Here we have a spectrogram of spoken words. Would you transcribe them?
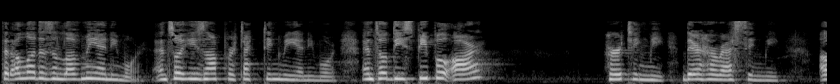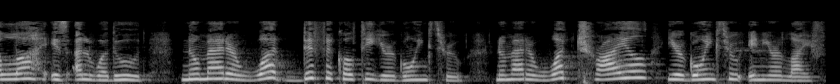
that Allah doesn't love me anymore? And so He's not protecting me anymore. And so these people are hurting me. They're harassing me. Allah is Al-Wadud. No matter what difficulty you're going through, no matter what trial you're going through in your life,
